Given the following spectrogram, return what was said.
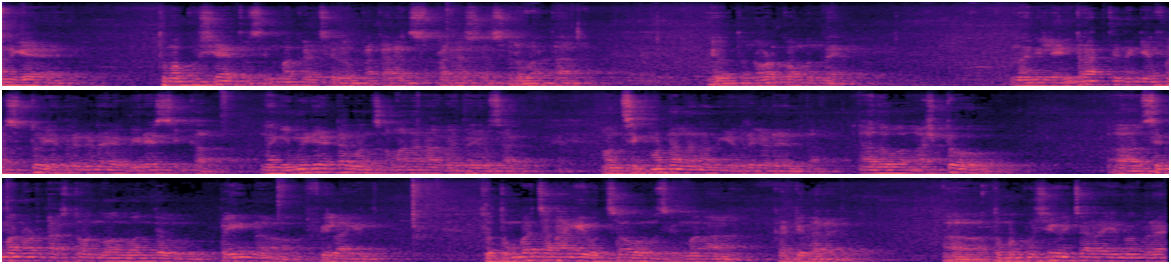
ನನಗೆ ತುಂಬ ಖುಷಿಯಾಯಿತು ಸಿನಿಮಾ ಕಳಿಸಿದ್ರು ಪ್ರಕಾಶ್ ಪ್ರಕಾಶ್ ಹೆಸರು ಬರ್ತಾ ಇವತ್ತು ನೋಡ್ಕೊಂಬಂದೆ ನಾನು ಇಲ್ಲಿ ಎಂಟ್ರ್ ಆಗ್ತಿದ್ದಂಗೆ ಫಸ್ಟು ಎದುರುಗಡೆ ವೀರೇಶ್ ಸಿಕ್ಕ. ನಂಗೆ ಇಮಿಡಿಯೇಟಾಗಿ ಒಂದು ಸಮಾಧಾನ ಆಗೋಯ್ತು. ಇವ್ ಸರ್, ಅವ್ನು ಸಿಕ್ಬಿಟ್ನಲ್ಲ ನನಗೆ ಎದುರುಗಡೆ ಅಂತ. ಅದು ಅಷ್ಟು ಸಿನಿಮಾ ನೋಡ್ತಾ ಅಷ್ಟು ಒಂದು ಒಂದು ಒಂದು ಪೈನ್ ಫೀಲ್ ಆಗಿತ್ತು. ಸೊ ತುಂಬ ಚೆನ್ನಾಗಿ ಉತ್ಸವ ಸಿನಿಮಾನ ಕಟ್ಟಿದ್ದಾರೆ. ತುಂಬ ಖುಷಿ ವಿಚಾರ ಏನು ಅಂದರೆ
